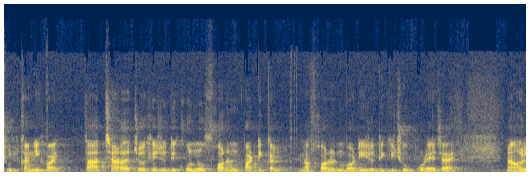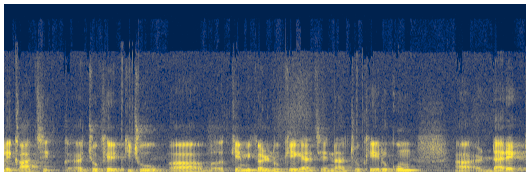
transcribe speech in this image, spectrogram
চুলকানি হয়। তাছাড়া চোখে যদি কোনো ফরেন পার্টিকেল না ফরেন বডি যদি কিছু পড়ে যায়, না হলে কাছে, চোখে কিছু কেমিক্যাল ঢুকে গেছে, না চোখে এরকম ডাইরেক্ট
